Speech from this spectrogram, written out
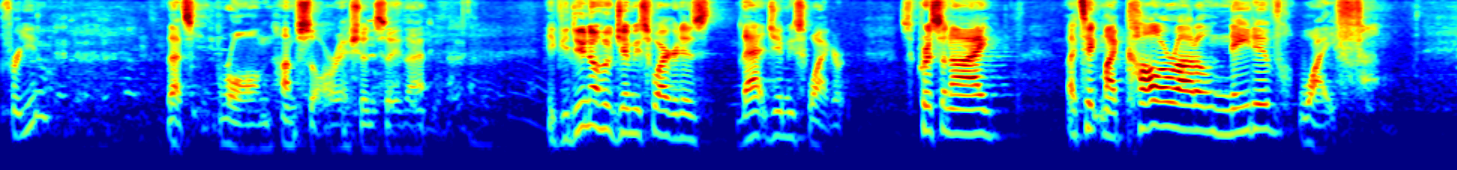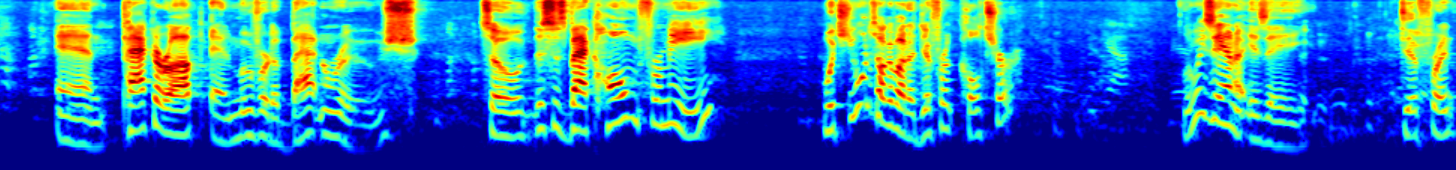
for you. That's wrong. I'm sorry. I shouldn't say that. If you do know who Jimmy Swaggart is, that Jimmy Swaggart. So Chris and I, I take my Colorado native wife and pack her up and move her to Baton Rouge. So this is back home for me, which you want to talk about a different culture? Louisiana is a different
